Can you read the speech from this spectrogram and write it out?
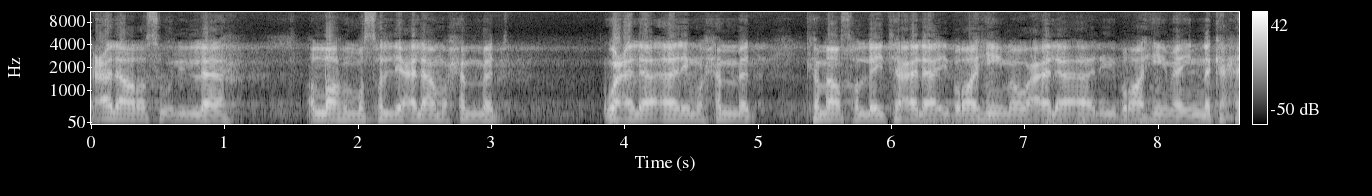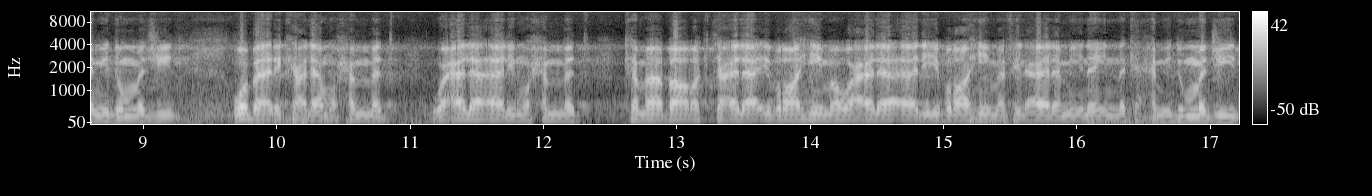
على رسول الله. اللهم صل على محمد وعلى آل محمد كما صليت على إبراهيم وعلى آل إبراهيم إنك حميد مجيد. وبارك على محمد وعلى آل محمد كما باركت على إبراهيم وعلى آل إبراهيم في العالمين إنك حميد مجيد.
